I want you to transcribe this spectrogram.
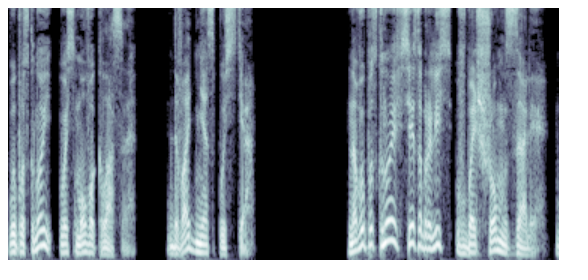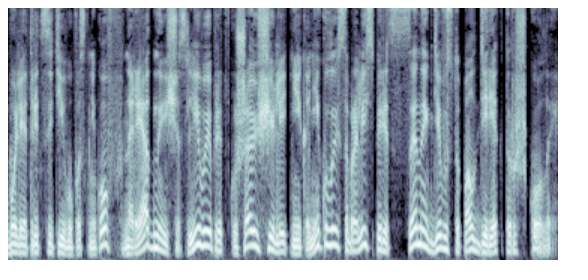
Выпускной восьмого класса. Два дня спустя. На выпускной все собрались в большом зале. Более 30 выпускников, нарядные, счастливые, предвкушающие летние каникулы, собрались перед сценой, где выступал директор школы.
